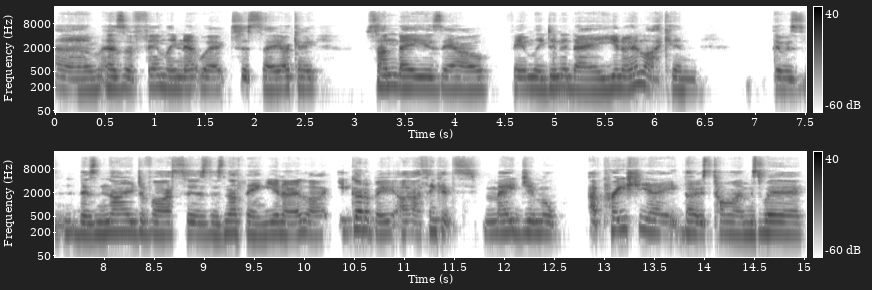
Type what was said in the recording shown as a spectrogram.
um, as a family network to say, okay, Sunday is our family dinner day, you know, like, and there was there's no devices there's nothing you know like you got to be i think it's made you appreciate those times where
